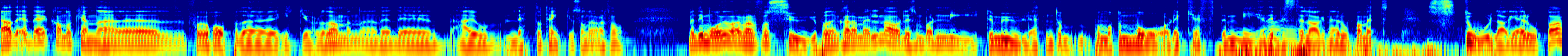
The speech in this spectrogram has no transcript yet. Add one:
Ja, det, det kan nok hende. Eh, Får jo håpe det ikke gjør det, da. Men eh, det, det er jo lett å tenke sånn, i hvert fall. Men de må jo i hvert fall suge på den karamellen da, og liksom bare nyte muligheten til å på en måte måle krefter med de Ja, beste lagene i Europa, med et storlag i Europa.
